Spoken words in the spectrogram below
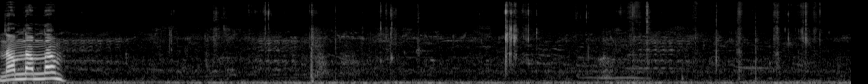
নাম নাম নাম ঢাকাস কে আমি তো যাব আর যাব আমার বলো আমার লোকটা কাটতেছে না বলবা না আমার বলি আমি দেবো না এই তাও আ-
